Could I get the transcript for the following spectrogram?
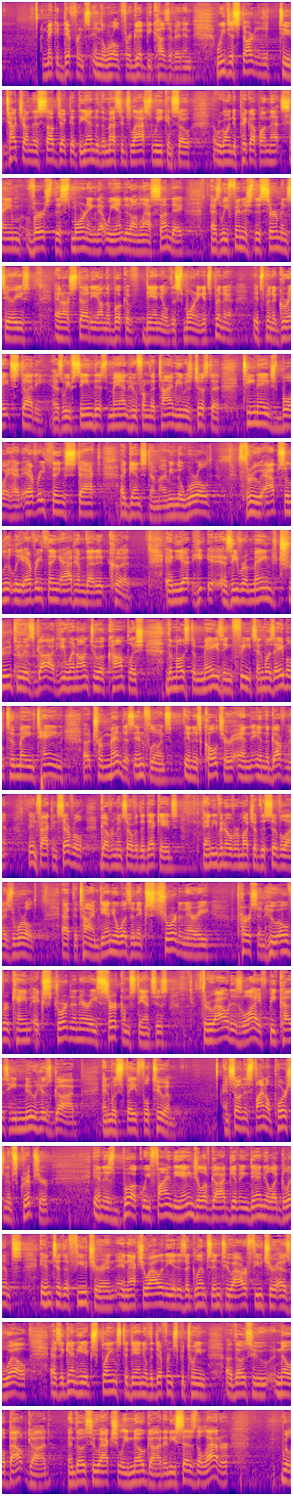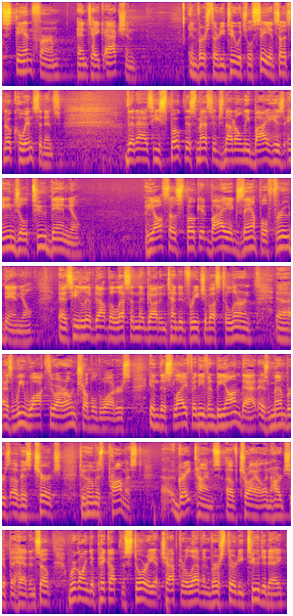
and make a difference in the world for good because of it. And we just started to touch on this subject at the end of the message last week, and so we're going to pick up on that same verse this morning that we ended on last Sunday as we finish this sermon series and our study on the book of Daniel this morning. It's been a it's been a great study as we've seen this man who from the time he was just a teenage boy had everything stacked against him. I mean the world threw absolutely everything at him that it could. And yet, he, as he remained true to his God, he went on to accomplish the most amazing feats and was able to maintain tremendous influence in his culture and in the government. In fact, in several governments over the decades, and even over much of the civilized world at the time. Daniel was an extraordinary person who overcame extraordinary circumstances throughout his life because he knew his God and was faithful to him. And so, in this final portion of Scripture, in his book, we find the angel of God giving Daniel a glimpse into the future. And in actuality, it is a glimpse into our future as well. As again, he explains to Daniel the difference between uh, those who know about God and those who actually know God. And he says the latter will stand firm and take action in verse 32, which we'll see. And so it's no coincidence that as he spoke this message, not only by his angel to Daniel, he also spoke it by example through Daniel as he lived out the lesson that God intended for each of us to learn uh, as we walk through our own troubled waters in this life and even beyond that as members of his church to whom is promised uh, great times of trial and hardship ahead. And so we're going to pick up the story at chapter 11, verse 32 today,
